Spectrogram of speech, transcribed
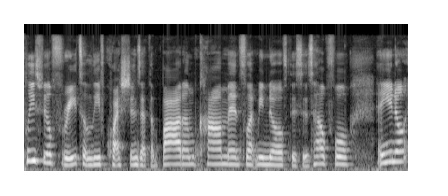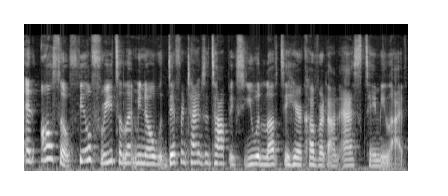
Please feel free to leave questions at the bottom, comments, let me know if this is helpful. And you know, and also feel free to let me know different types of topics you would love to hear covered on Ask Temi Live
